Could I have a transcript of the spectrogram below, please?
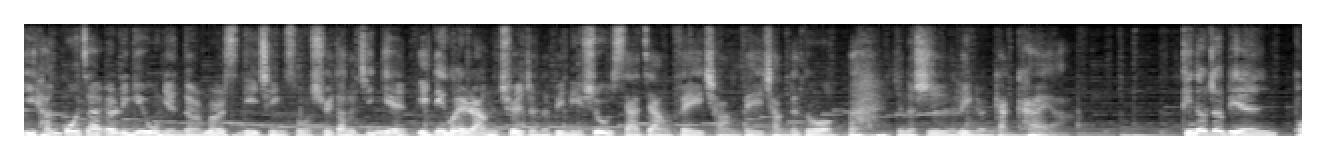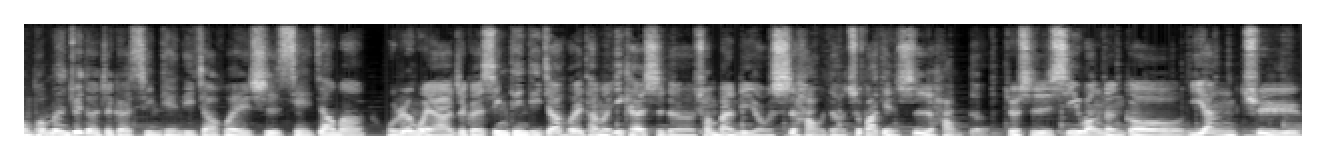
以韩国在二零一五年的 MERS 疫情所学到的经验，一定会让确诊的病例数下降非常非常的多。唉，真的是令人感慨啊！听到这边，鹏鹏们觉得这个新天地教会是邪教吗？我认为啊，这个新天地教会他们一开始的创办理由是好的，出发点是好的，就是希望能够一样去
